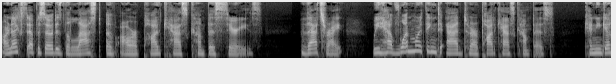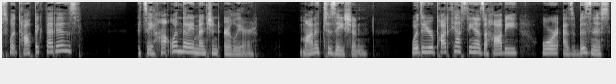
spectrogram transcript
Our next episode is the last of our podcast compass series. That's right. We have one more thing to add to our podcast compass. Can you guess what topic that is? It's a hot one that I mentioned earlier monetization. Whether you're podcasting as a hobby or as a business,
